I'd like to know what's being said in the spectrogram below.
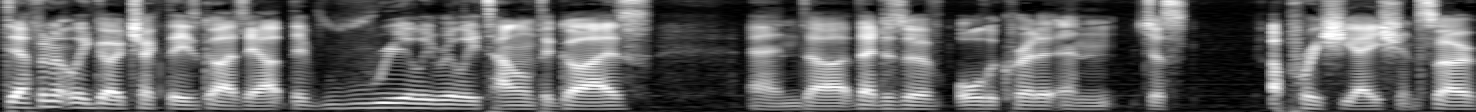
definitely go check these guys out. They're really, really talented guys, and uh, they deserve all the credit and just appreciation. So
